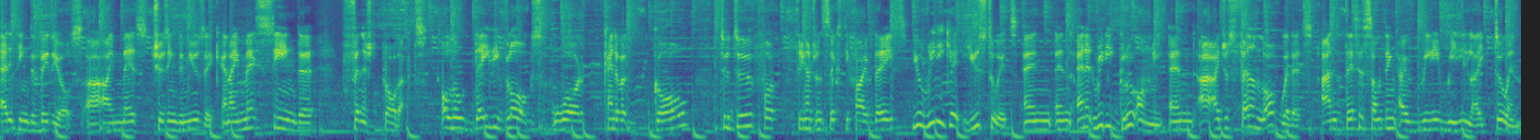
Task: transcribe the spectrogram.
editing the videos. Uh, I miss choosing the music and I miss seeing the finished product. Although daily vlogs were kind of a goal to do for 365 days, you really get used to it and, and, and it really grew on me and I, I just fell in love with it and this is something I really really like doing.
